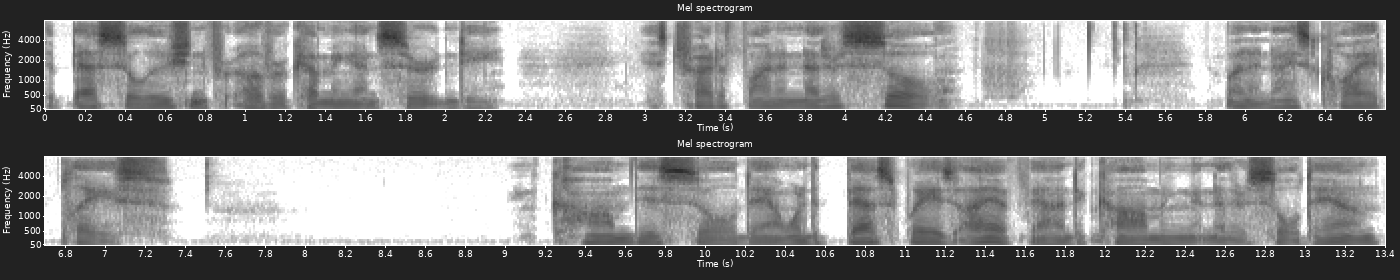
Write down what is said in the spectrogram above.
The best solution for overcoming uncertainty is try to find another soul, find a nice quiet place, and calm this soul down. One of the best ways I have found to calming another soul down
